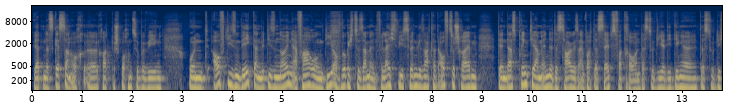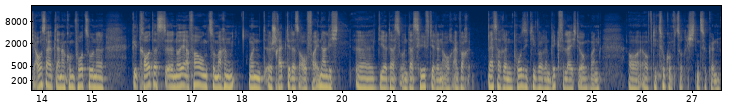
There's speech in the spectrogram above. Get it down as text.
wir hatten das gestern auch äh, gerade besprochen, zu bewegen. Und auf diesem Weg dann mit diesen neuen Erfahrungen, die auch wirklich zu sammeln, vielleicht, wie Sven gesagt hat, aufzuschreiben, denn das bringt dir am Ende des Tages einfach das Selbstvertrauen, dass du dir die Dinge, dass du dich außerhalb deiner Komfortzone getraut hast, äh, neue Erfahrungen zu machen und äh, schreib dir das auf, verinnerlich äh, dir das und das hilft dir dann auch einfach besseren, positiveren Blick vielleicht irgendwann äh, auf die Zukunft zu richten zu können.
